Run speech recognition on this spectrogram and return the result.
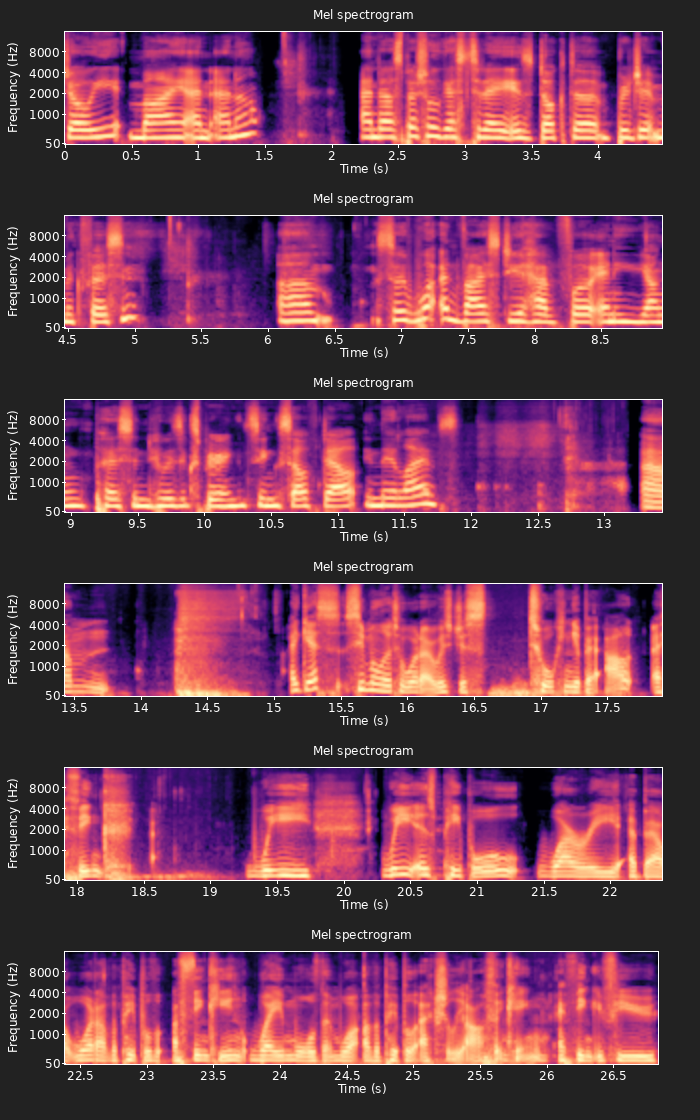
Joey, Mai, and Anna. And our special guest today is Dr. Bridget McPherson. Um, so, what advice do you have for any young person who is experiencing self doubt in their lives? Um, I guess similar to what I was just talking about, I think we we as people worry about what other people are thinking way more than what other people actually are thinking. I think if you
